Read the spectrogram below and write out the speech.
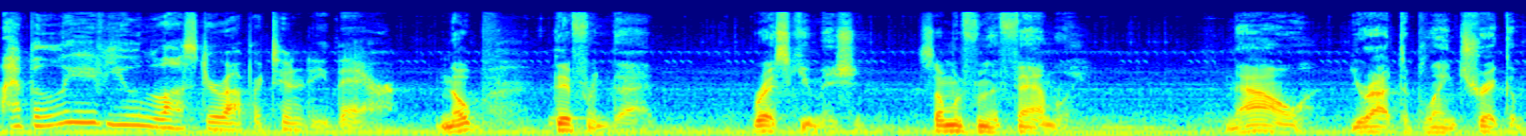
I believe you lost your opportunity there. Nope, different that. Rescue mission. Someone from the family. Now, you're out to plain trick 'em.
